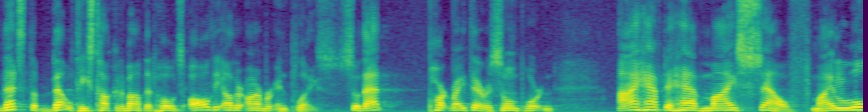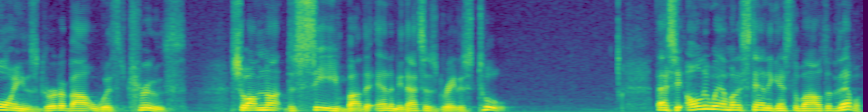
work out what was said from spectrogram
That's the belt he's talking about that holds all the other armor in place. So that part right there is so important. I have to have myself, my loins girt about with truth, so I'm not deceived by the enemy. That's his greatest tool. That's the only way I'm going to stand against the wiles of the devil.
